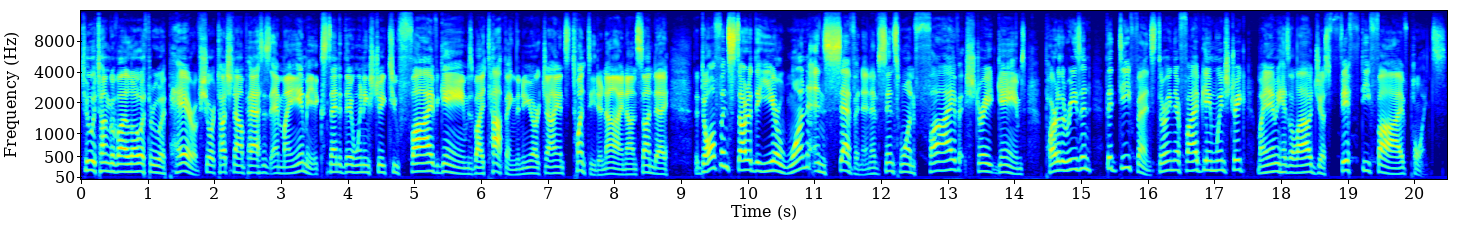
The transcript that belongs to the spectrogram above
Tua Tagovailoa threw a pair of short touchdown passes, and Miami extended their winning streak to five games by topping the New York Giants 20 to 9 on Sunday. The Dolphins started the year 1 and 7 and have since won five straight games. Part of the reason? The defense. During their five game win streak, Miami has allowed just 55 points.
